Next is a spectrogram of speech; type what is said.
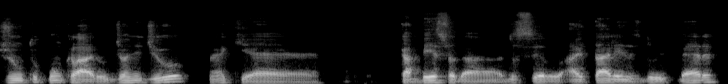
junto com, claro, Johnny Jewel, né, que é cabeça da, do selo Italians Do It Better,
